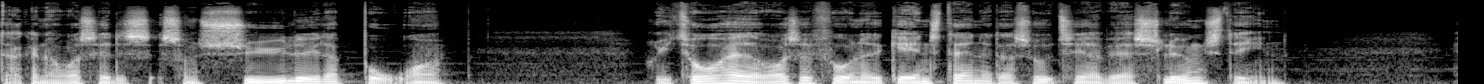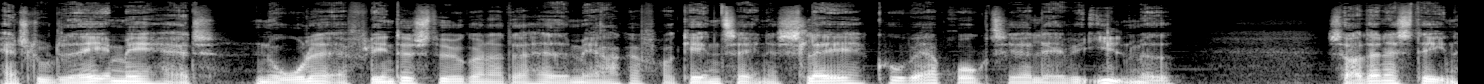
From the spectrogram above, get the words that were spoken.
der kan oversættes som syle eller bor. Rito havde også fundet genstande, der så ud til at være slyngsten. Han sluttede af med, at nogle af flintestykkerne, der havde mærker fra gentagende slag, kunne være brugt til at lave ild med. Sådanne sten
